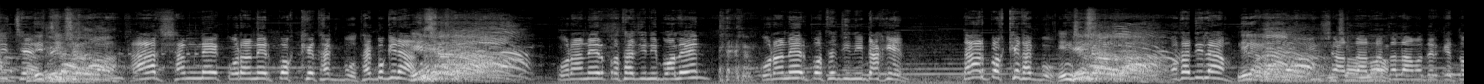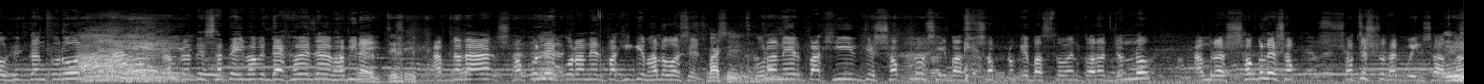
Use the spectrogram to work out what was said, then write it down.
দিচ্ছেন? আর সামনে কোরআনের পক্ষে থাকব। থাকব কিনা? কোরআনের কথা যিনি বলেন কোরআনের পথে যিনি ডাকেন তার পক্ষে থাকব। কথা দিলাম। ইনশাআল্লাহ আল্লাহ তাআলা আমাদেরকে তৌফিক দান করুন। আপনাদের সাথে এইভাবে দেখা হয়ে যাবে ভাবি নাই। আপনারা সকলে কোরআনের পাখিকে ভালোবাসেন। কোরআনের পাখির যে স্বপ্ন সেই বা- স্বপ্নকে বাস্তবায়ন করার জন্য আমরা সকলে সব- সচেষ্ট থাকব ইনশাআল্লাহ।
